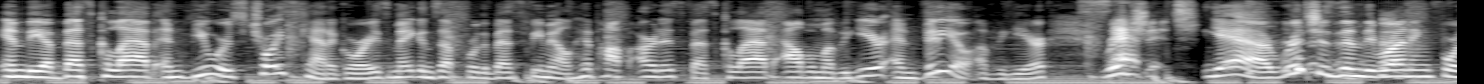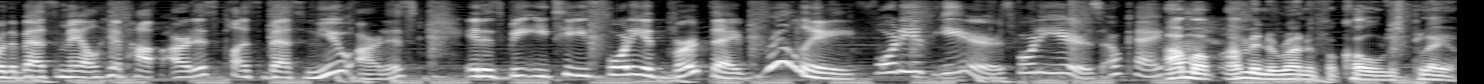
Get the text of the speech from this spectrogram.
in the uh, Best Collab and Viewers' Choice categories. Megan's up for the Best Female Hip Hop Artist, Best Collab Album of the Year, and Video of the Year. Savage. Ricch, yeah, Ricch is in the running for the Best Male Hip Hop Artist plus Best New Artist. It is BET's 40th birthday. Really? 40th years. 40 years. Okay. I'm a, I'm in the running for coldest player.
